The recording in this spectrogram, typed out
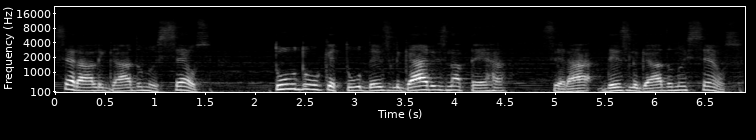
será ligado nos céus. Tudo o que tu desligares na terra será desligado nos céus.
